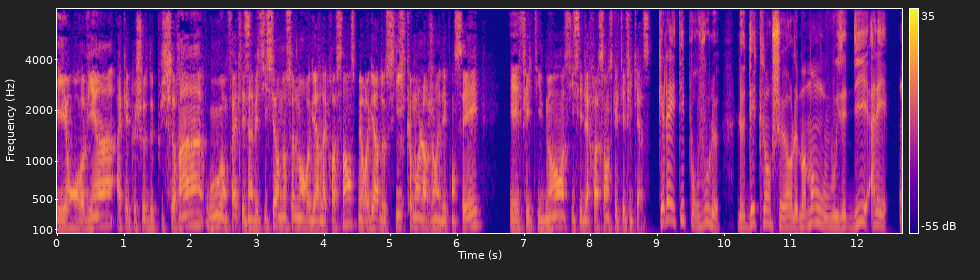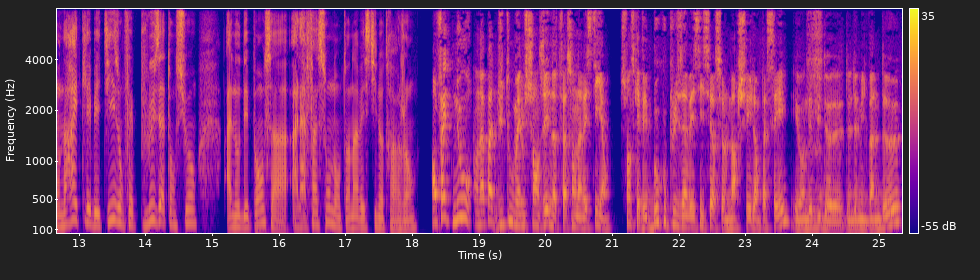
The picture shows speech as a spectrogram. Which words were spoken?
Et on revient à quelque chose de plus serein où, en fait, les investisseurs non seulement regardent la croissance, mais regardent aussi comment l'argent est dépensé et effectivement si c'est de la croissance qui est efficace. Quel a été pour vous le, le déclencheur, le moment où vous vous êtes dit, allez, on arrête les bêtises, on fait plus attention à nos dépenses, à la façon dont on investit notre argent? En fait, nous, on n'a pas du tout même changé notre façon d'investir. Je pense qu'il y avait beaucoup plus d'investisseurs sur le marché l'an passé et au début de, 2022,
